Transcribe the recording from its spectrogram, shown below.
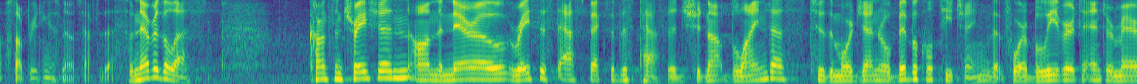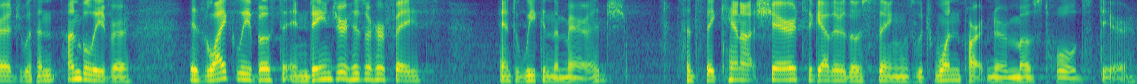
I'll stop reading his notes after this. So, nevertheless, concentration on the narrow racist aspects of this passage should not blind us to the more general biblical teaching that for a believer to enter marriage with an unbeliever is likely both to endanger his or her faith and to weaken the marriage since they cannot share together those things which one partner most holds dear.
